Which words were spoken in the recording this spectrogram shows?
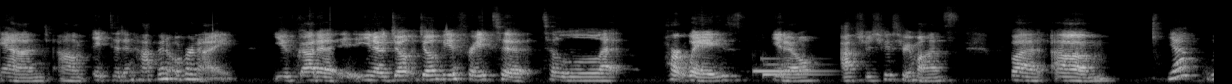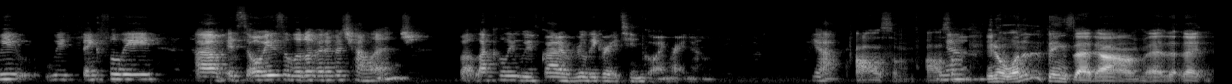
and um, it didn't happen overnight you've got to you know don't don't be afraid to to let part ways you know after two three months but um yeah we we thankfully, um, it's always a little bit of a challenge, but luckily we've got a really great team going right now. Yeah. Awesome. Awesome. Yeah. You know, one of the things that um that, that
